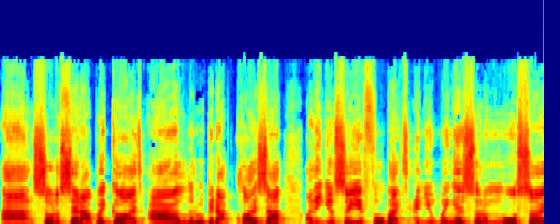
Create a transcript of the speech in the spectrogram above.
uh, sort of setup where guys are a little bit up closer. I think you'll see your fullbacks and your wingers sort of more so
